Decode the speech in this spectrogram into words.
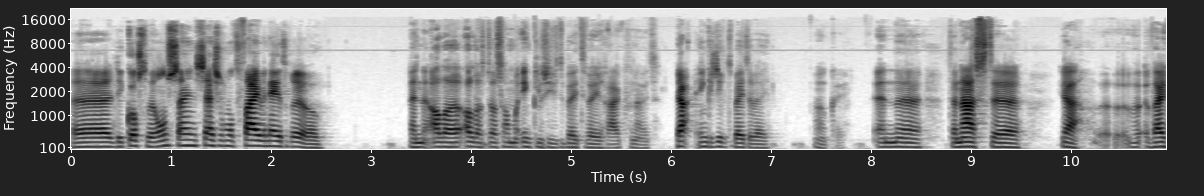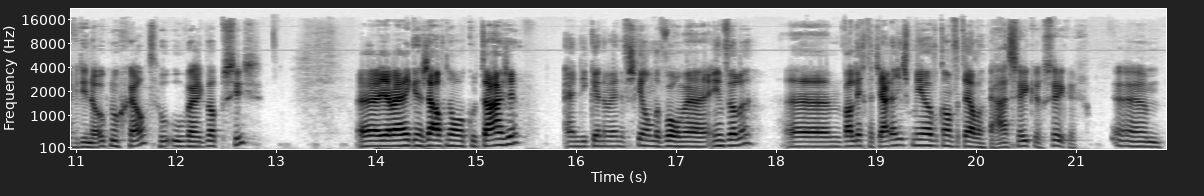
Uh, die kosten bij ons zijn 695 euro. En alle, alles, dat is allemaal inclusief de BTW, ga ik vanuit? Ja, inclusief de BTW. Oké. Okay. En daarnaast, ja, wij verdienen ook nog geld. Hoe, hoe werkt dat precies? Ja, wij rekenen zelf nog een courtage. En die kunnen we in verschillende vormen invullen. Uh, wellicht dat jij daar iets meer over kan vertellen. Ja, zeker, zeker. Um,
